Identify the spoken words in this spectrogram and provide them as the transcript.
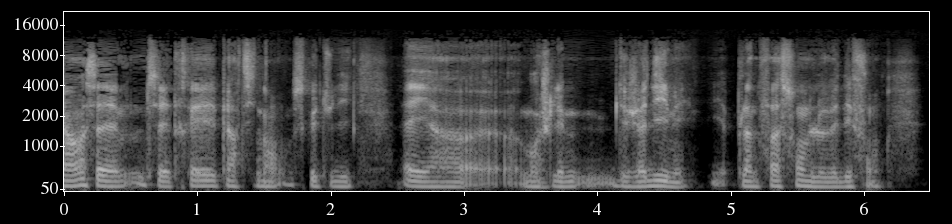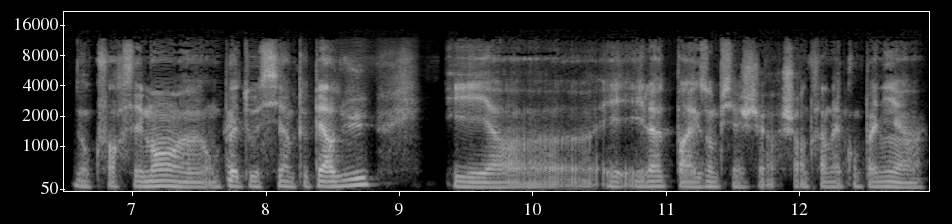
Non, c'est très pertinent ce que tu dis. Et euh, moi, je l'ai déjà dit, mais il y a plein de façons de lever des fonds. Donc forcément, euh, on peut être aussi un peu perdu. Et, euh, et, là, par exemple, je, je suis en train d'accompagner un,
